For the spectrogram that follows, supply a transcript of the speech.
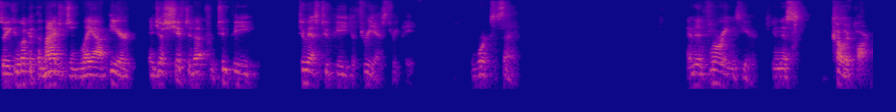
So you can look at the nitrogen layout here and just shift it up from 2p, 2s2p to 3s3p. It works the same. And then fluorine is here in this colored part.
